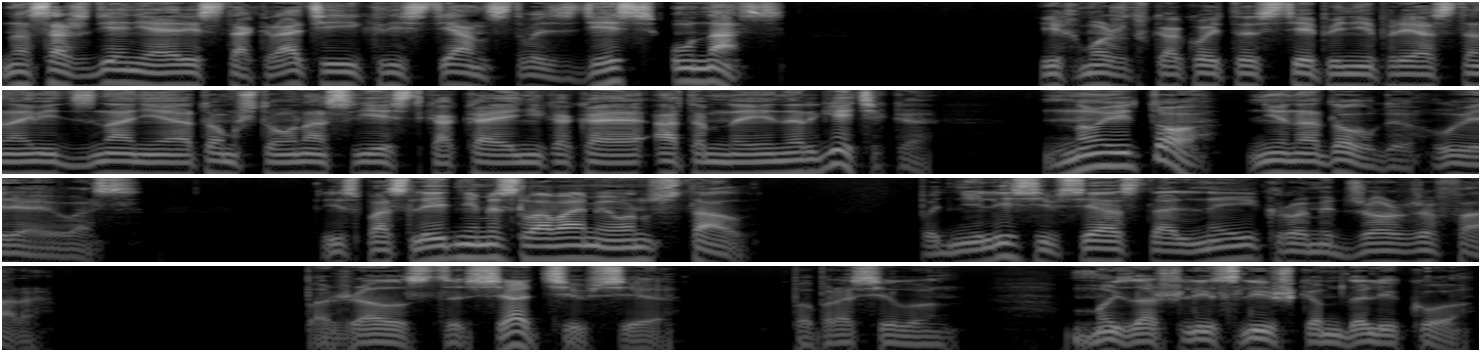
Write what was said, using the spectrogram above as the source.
насаждение аристократии и крестьянства здесь у нас. Их может в какой-то степени приостановить знание о том, что у нас есть какая-никакая атомная энергетика, но и то ненадолго, уверяю вас. И с последними словами он встал. Поднялись и все остальные, кроме Джорджа Фара. Пожалуйста, сядьте все, попросил он. Мы зашли слишком далеко.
